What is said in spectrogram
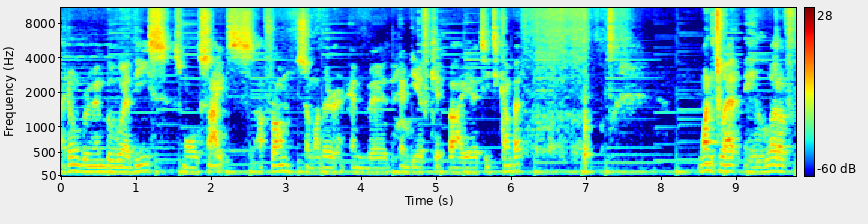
I don't remember where these small sites are from, some other M- uh, MDF kit by uh, TT Combat. Wanted to add a lot of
